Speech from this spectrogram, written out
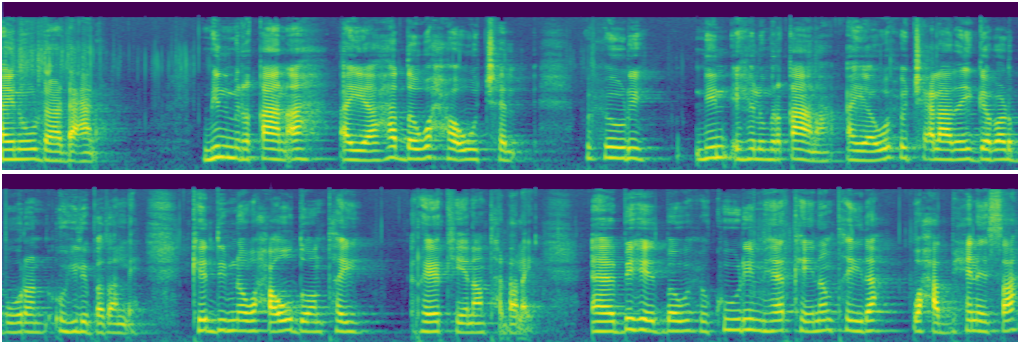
aynu u dhaadhacno mid mirqaan ah ayaa hadda waxa uu wuxuu ihi nin ehlu mirqaan ah ayaa wuxuu jeclaaday gabadh buuran oo hili badan leh. Kadibna waxa uu doontay reerkii inanta dhalay aabaheed baa wuxuu ku yidhi meherka inantayda waxaad bixinaysaa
